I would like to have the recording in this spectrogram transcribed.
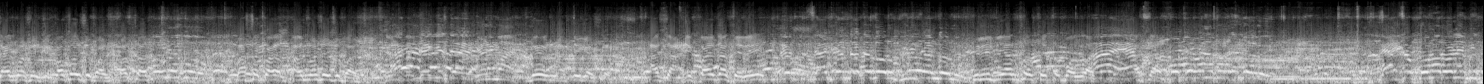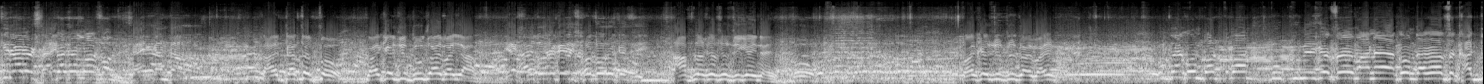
দেড় মাস হয়েছে। কত হয়েছে বয়স? বাচ্চার বাচ্চা কয় কয় মাস হয়েছে বয়স? মাস ঠিক আছে। আচ্ছা এ কয় দাঁতের রে? চারজন দাঁতের গরু, ফ্রিজান গরু। ফিলিপিয়ান তো সে তো বললাম হ্যাঁ, আচ্ছা কেজি দুধ হয় ভাইয়া? আপনার কাছে কেজি দুধ হয় ভাই? বর্তমান মানে এখন খাদ্য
